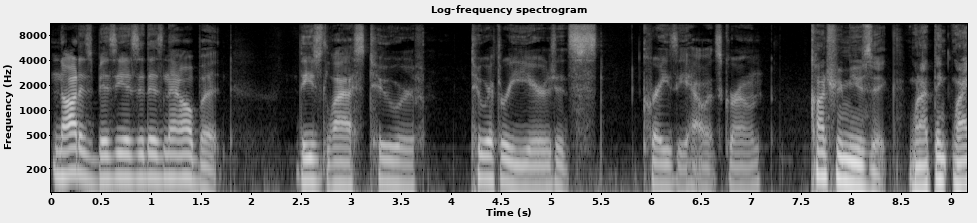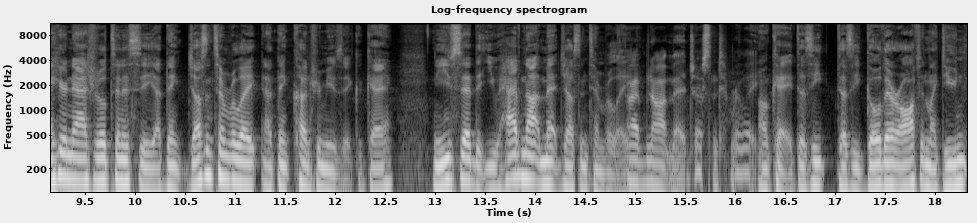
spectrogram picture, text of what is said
not as busy as it is now, but these last two or two or three years, it's crazy how it's grown. Country music. When I think when I hear Nashville, Tennessee, I think Justin Timberlake and I think country music, okay? And you said that you have not met Justin Timberlake. I've not met Justin Timberlake. Okay. Does he does he go there often? Like do you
